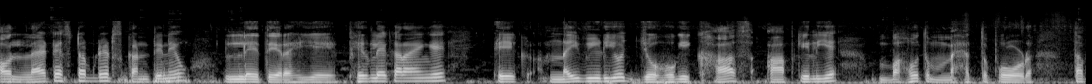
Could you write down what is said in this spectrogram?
और लेटेस्ट अपडेट्स कंटिन्यू लेते रहिए। फिर लेकर आएँगे एक नई वीडियो जो होगी खास आपके लिए बहुत महत्वपूर्ण। तब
